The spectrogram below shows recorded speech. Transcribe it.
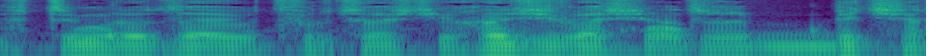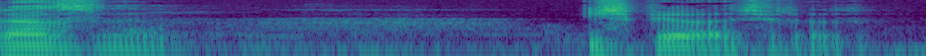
w tym rodzaju twórczości chodzi właśnie o to, żeby być razem i śpiewać razem.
